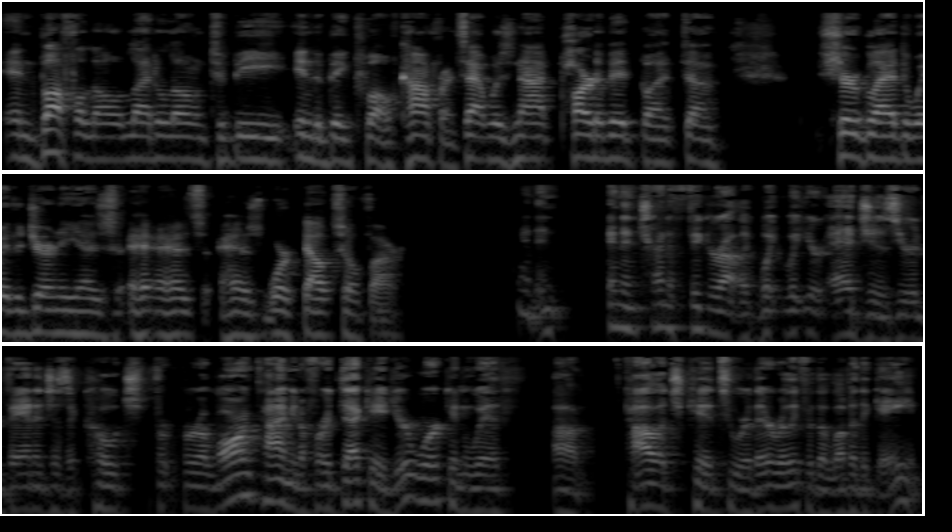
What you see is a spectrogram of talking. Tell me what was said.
in Buffalo, let alone to be in the Big 12 conference. That was not part of it, but uh, sure glad the way the journey has has has worked out so far. And and then trying to figure out like what, what your edge is, your advantage as a coach for, for a long time, you know, for a decade, you're working with um, college kids who are there really for the love of the game.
